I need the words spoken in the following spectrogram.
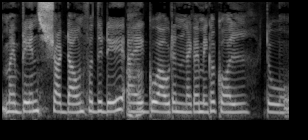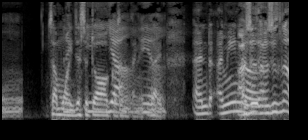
my brain's shut down for the day. Uh-huh. I go out and like I make a call to Someone Like, just to talk or something, yeah. right? And I mean, I was, uh, just, I was just gonna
